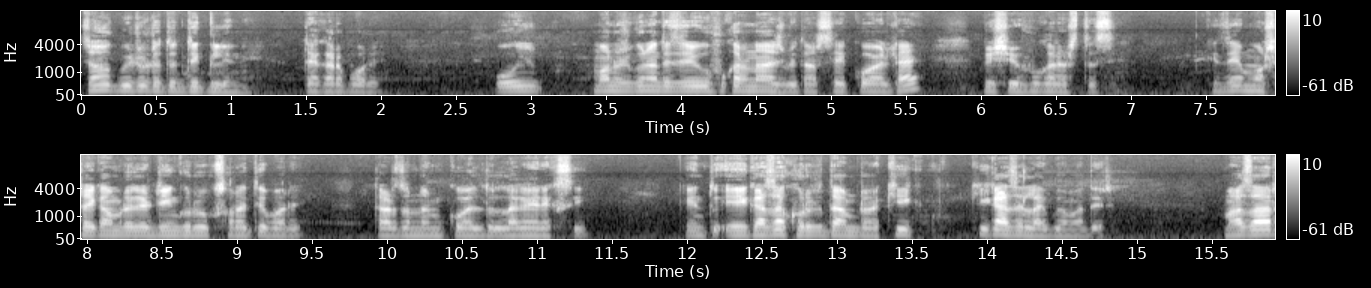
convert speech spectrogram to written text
যাই হোক, ভিডিওটা তো দেখলেনি, দেখার পরে। ওই মানুষগুলোতে যে উপকার না আসবে, তার সে কয়েলটায় বেশি উপকার আসতেছে। যে মশাই কামড়ালে ডেঙ্গু রোগ ছড়াইতে পারে, তার জন্য আমি কয়েল লাগাই রাখছি। কিন্তু এই গাঁজা খড়ের দামটা কি কি কাজে লাগবে আমাদের? মাজার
